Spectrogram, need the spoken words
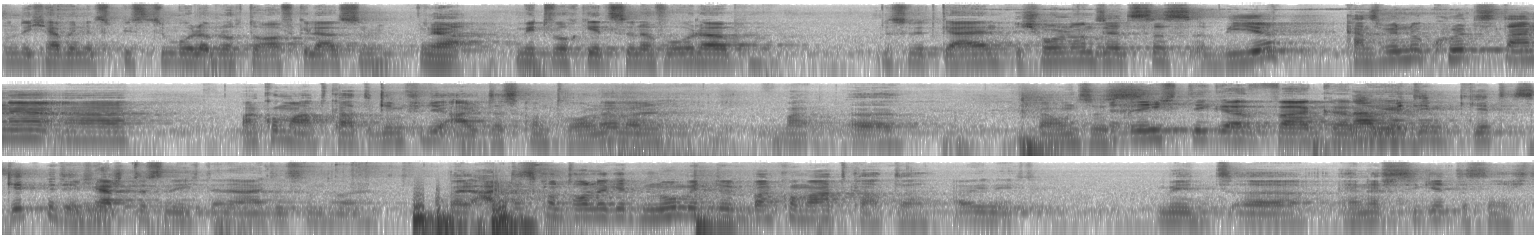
und ich habe ihn jetzt bis zum Urlaub noch drauf gelassen. Ja. Mittwoch geht es dann auf Urlaub. Das wird geil. Ich hole uns jetzt das Bier. Kannst du mir nur kurz deine äh, Bankomatkarte geben für die Alterskontrolle, weil man, äh, bei uns ist. Richtiger Fucker. Wir- mit dem geht, es geht mit dem ich habe nicht. das nicht, eine Alterskontrolle. Weil Alterskontrolle geht nur mit der Bankomatkarte. Habe ich nicht. Mit äh, NFC geht das nicht.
